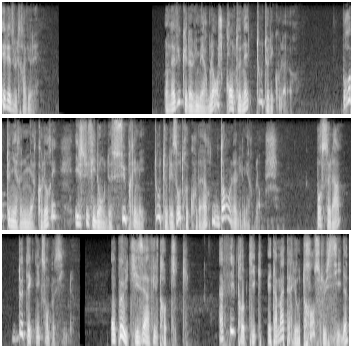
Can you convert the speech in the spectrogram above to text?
et les ultraviolets. On a vu que la lumière blanche contenait toutes les couleurs. Pour obtenir une lumière colorée, il suffit donc de supprimer toutes les autres couleurs dans la lumière blanche. Pour cela, deux techniques sont possibles. On peut utiliser un filtre optique. Un filtre optique est un matériau translucide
